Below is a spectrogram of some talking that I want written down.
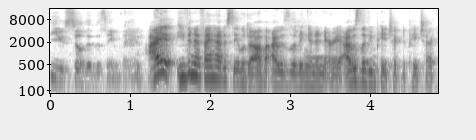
you still did the same thing. I even if I had a stable job, I was living in an area. I was living paycheck to paycheck.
